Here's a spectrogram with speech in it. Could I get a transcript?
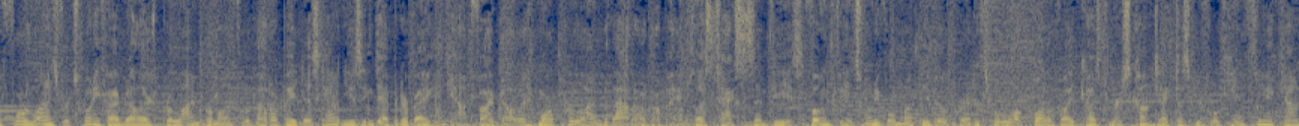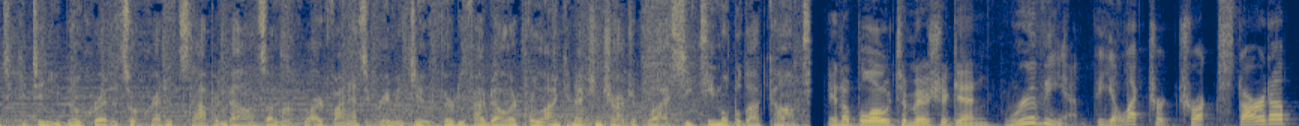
of four lines for $25 per line per month with auto pay discount using debit or bank account. $5 more per line without auto pay, plus taxes and fees. Phone fee at 24 monthly bill credits for well qualified customers. Contact us before canceling account to continue bill credits or credit stop and balance on required finance agreement due. $35 per line connection charge applies. Ctmobile.com. In a blow to Michigan, Rivian, the electric truck startup,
